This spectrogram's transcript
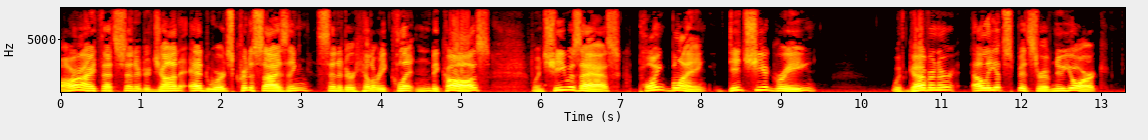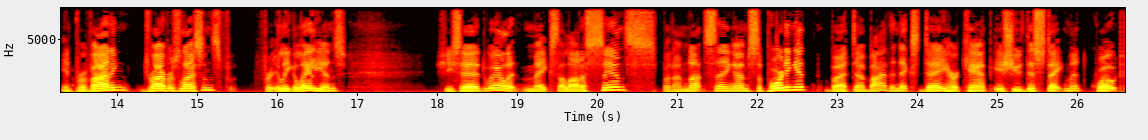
All right, that's Senator John Edwards criticizing Senator Hillary Clinton because when she was asked point blank, did she agree with Governor Eliot Spitzer of New York in providing driver's license for, for illegal aliens? She said, Well, it makes a lot of sense, but I'm not saying I'm supporting it. But uh, by the next day, her camp issued this statement quote,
